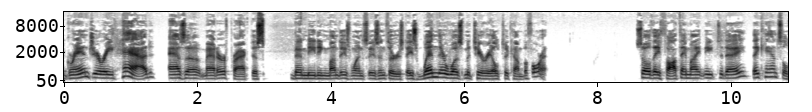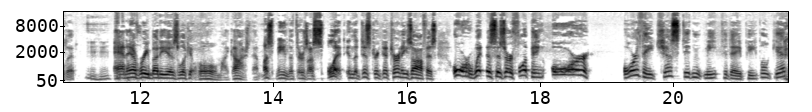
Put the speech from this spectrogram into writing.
grand jury had, as a matter of practice, been meeting Mondays, Wednesdays, and Thursdays when there was material to come before it. So they thought they might meet today. They canceled it. And everybody is looking, oh my gosh, that must mean that there's a split in the district attorney's office, or witnesses are flipping, or or they just didn't meet today. People get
